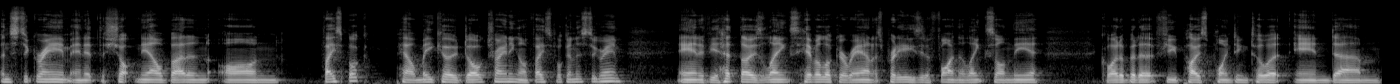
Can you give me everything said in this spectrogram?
Instagram and at the shop now button on Facebook. Paumiko Dog Training on Facebook and Instagram. And if you hit those links, have a look around. It's pretty easy to find the links on there. Quite a bit of a few posts pointing to it. And um,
